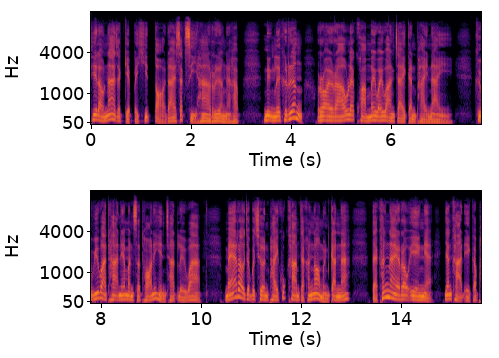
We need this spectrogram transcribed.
ที่เราน่าจะเก็บไปคิดต่อได้สัก 4-5เรื่องนะครับหนึ่งเลยคือเรื่องรอยร้าวและความไม่ไว้วางใจกันภายใน คือวิวาทะเนี่ยมันสะท้อนให้เห็นชัดเลยว่า แม้เราจะเผชิญภัยคุกคามจากข้างนอกเหมือนกันนะ แต่ข้างในเราเองเนี่ยยังขาดเอกภ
